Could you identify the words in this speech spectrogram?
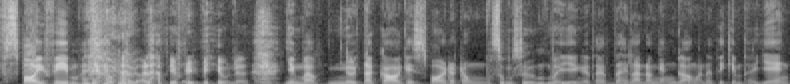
spoil phim chứ không có gọi là phim review nữa. Nhưng mà người ta coi cái spoil đó trong sung sướng bởi vì người ta thấy là nó ngắn gọn và nó tiết kiệm thời gian.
